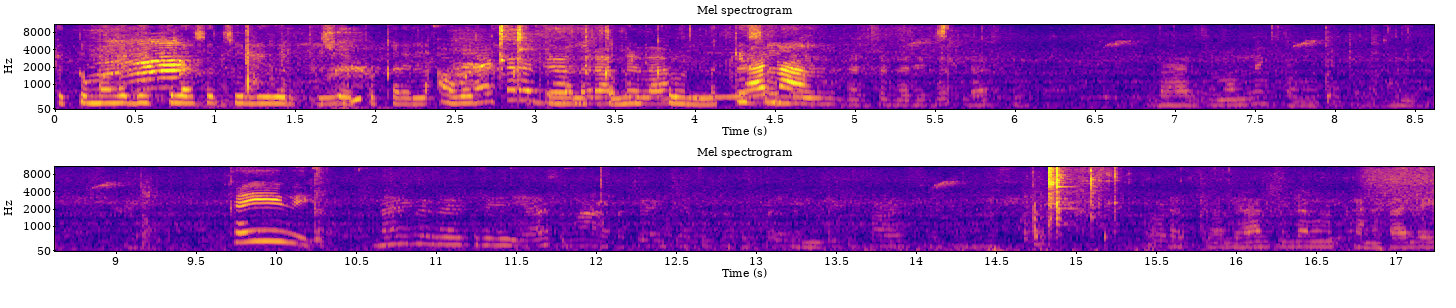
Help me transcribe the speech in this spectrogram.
तर तुम्हाला देखील असं चुलीवरती स्वयंपाक करायला आवडतं मला कमेंट करून नक्की सांगा. काही खाण्यात आले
